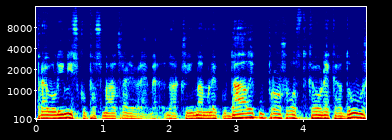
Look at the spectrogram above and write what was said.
pravolinijsko posmatranje vremena. Znači imamo neku daleku prošlost kao neka duž,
